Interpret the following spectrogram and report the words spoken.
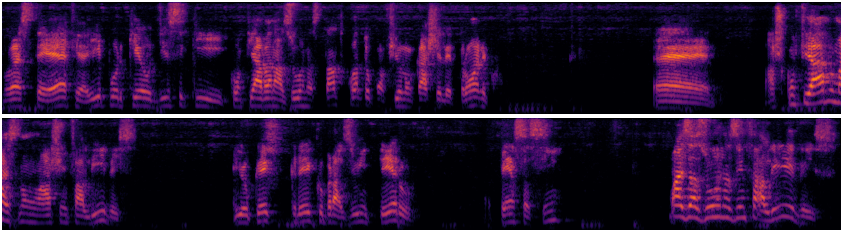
no STF aí, porque eu disse que confiava nas urnas tanto quanto eu confio num caixa eletrônico. É, acho confiável, mas não acho infalíveis. E eu creio, creio que o Brasil inteiro pensa assim. Mas as urnas infalíveis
